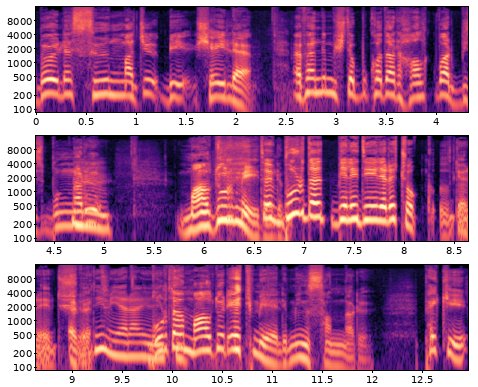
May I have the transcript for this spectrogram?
böyle sığınmacı bir şeyle efendim işte bu kadar halk var biz bunları hmm. mağdur mu edelim? Tabii burada belediyelere çok görev düşüyor evet. değil mi yerel yönetim? Burada mağdur etmeyelim insanları. Peki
